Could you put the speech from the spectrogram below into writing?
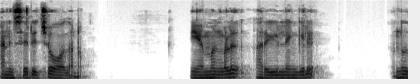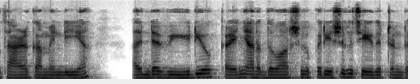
അനുസരിച്ച് ഓതണം. നിയമങ്ങൾ അറിയില്ലെങ്കിൽ ഒന്ന് താഴെ കമന്റ് ചെയ്യുക. അതിന്റെ വീഡിയോ കഴിഞ്ഞ അർദ്ധവാർഷിക പരീക്ഷയ്ക്ക് ചെയ്തിട്ടുണ്ട്.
